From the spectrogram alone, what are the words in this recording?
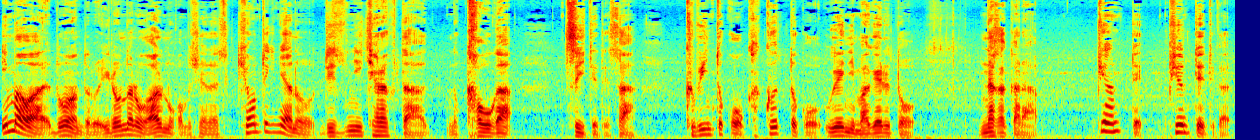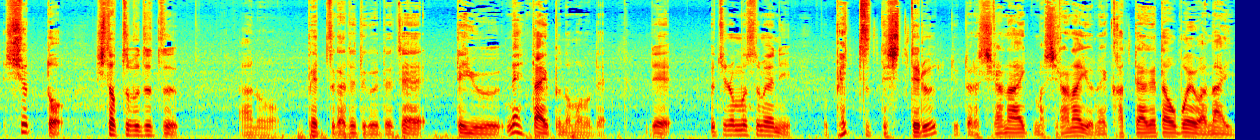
今はどうなんだろういろんなのがあるのかもしれないです基本的にあのディズニーキャラクターの顔がついててさ首んとこをカクッとこう上に曲げると中からピュンってピュンってっていうかシュッと一粒ずつあのペッツが出てくれててっていうねタイプのもので。でうちの娘に「ペッツって知ってる?」って言ったら「知らない」まあ、知らないよね。買ってあげた覚えはない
